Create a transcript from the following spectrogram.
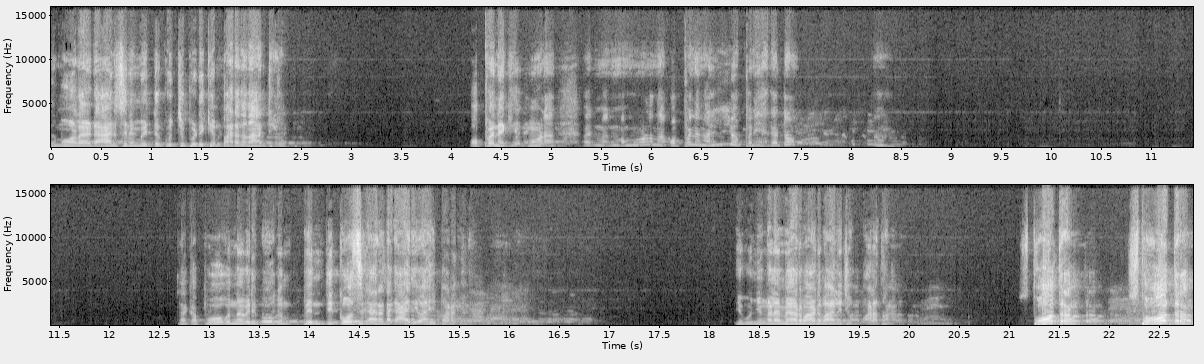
മോളെ ഡാൻസിനും വിട്ട് കുച്ചിപ്പിടിക്കും ഭരതനാട്യവും ഒപ്പനയ്ക്ക്. മോളെ മോളെ ഒപ്പന നല്ല ഒപ്പനയാ കേട്ടോ. അതൊക്കെ പോകുന്നവര് പോകും. പെന്തിക്കോസുകാരുടെ കാര്യമായി പറഞ്ഞത് ഈ കുഞ്ഞുങ്ങളെ മേർപാട് പാലിച്ച് വളർത്തണം. സ്തോത്രം സ്തോത്രം.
